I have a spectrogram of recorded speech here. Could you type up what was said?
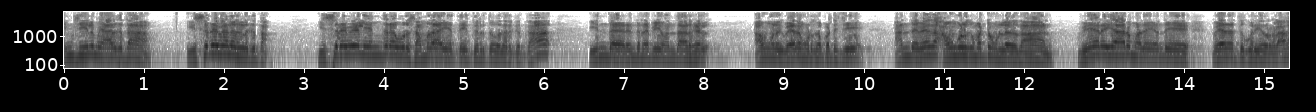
இஞ்சியிலும் யாருக்கு தான் இஸ்ரேவேலர்களுக்கு தான் இஸ்ரவேல் என்கிற ஒரு சமுதாயத்தை திருத்துவதற்கு தான் இந்த ரெண்டு நபி வந்தார்கள். அவங்களுக்கு வேதம் கொடுக்கப்பட்டுச்சு. அந்த வேதம் அவங்களுக்கு மட்டும் உள்ளதுதான். வேற யாரும் அதை வந்து வேதத்துக்குரியவர்களாக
